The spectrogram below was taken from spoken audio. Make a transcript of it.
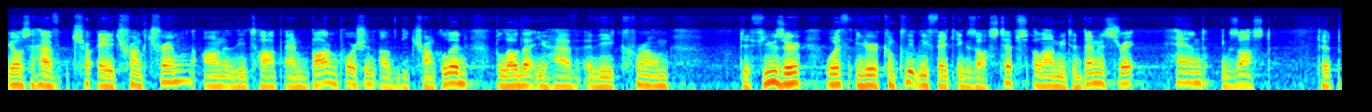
You also have tr a trunk trim on the top and bottom portion of the trunk lid. Below that you have the chrome diffuser with your completely fake exhaust tips. Allow me to demonstrate hand exhaust tip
